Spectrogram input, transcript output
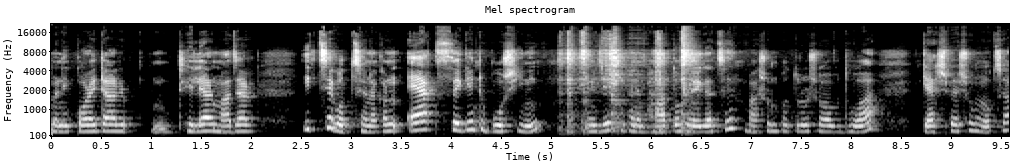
মানে কড়াইটা আর ঢেলে আর মাজার ইচ্ছে করছে না। কারণ এক সেকেন্ড বসিনি। এই যে এখানে ভাতও হয়ে গেছে, বাসনপত্র সব ধোয়া, গ্যাস ফ্যাসও মোছা।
